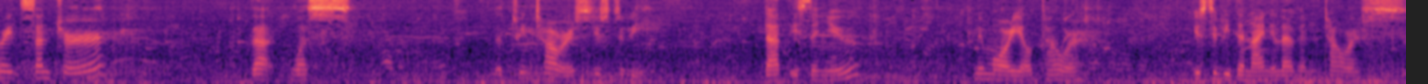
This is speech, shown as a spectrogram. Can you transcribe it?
Trade Center. That was the Twin Towers used to be. That is the new Memorial Tower. Used to be the 9-11 Towers.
